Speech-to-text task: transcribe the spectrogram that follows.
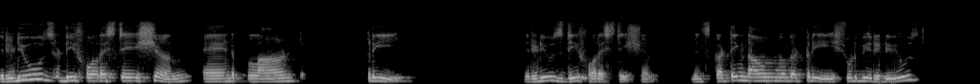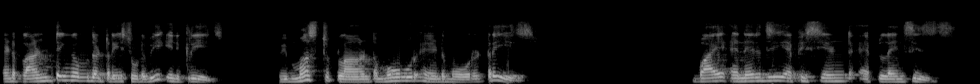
Reduce deforestation and plant tree. Reduce deforestation means cutting down of the tree should be reduced and planting of the tree should be increased. We must plant more and more trees. Buy energy efficient appliances.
